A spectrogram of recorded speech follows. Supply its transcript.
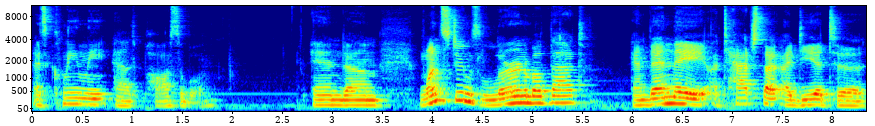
as cleanly as possible. And um, once students learn about that, and then they attach that idea to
